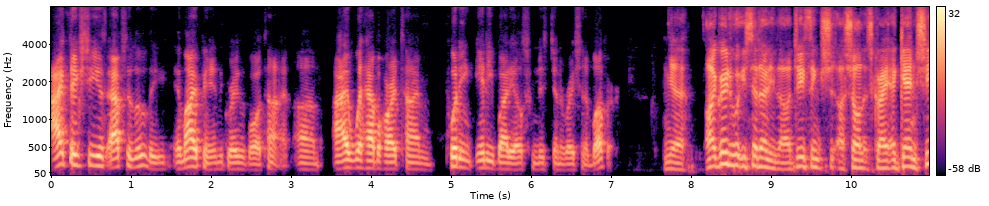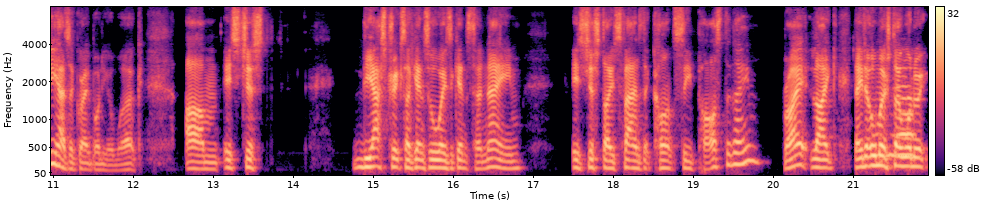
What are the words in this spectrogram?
I think she is absolutely, in my opinion, the greatest of all time. Um, I would have a hard time putting anybody else from this generation above her. Yeah, I agree with what you said earlier. Though I do think uh, Charlotte's great. Again, she has a great body of work. Um, it's just the asterisks against always against her name is just those fans that can't see past the name, right? Like they almost yeah. don't want to.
